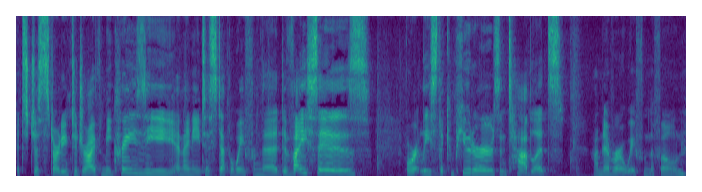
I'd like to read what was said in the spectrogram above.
it's just starting to drive me crazy and I need to step away from the devices or at least the computers and tablets. I'm never away from the phone.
